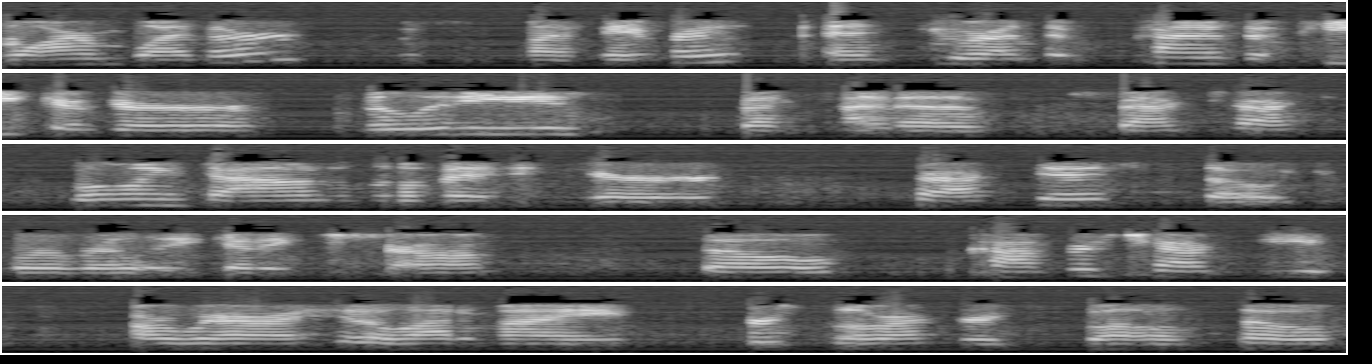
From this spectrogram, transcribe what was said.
warm weather, which is my favorite, and you were at the kind of the peak of your abilities, then kind of backtrack, slowing down a little bit in your practice, so you were really getting strong. So conference track meets are where I hit a lot of my personal records as well. So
